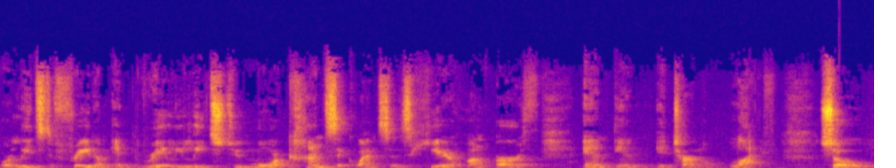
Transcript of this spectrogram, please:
or leads to freedom. It really leads to more consequences here on earth and in eternal life. So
